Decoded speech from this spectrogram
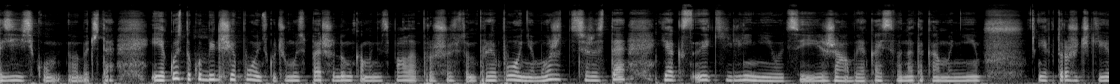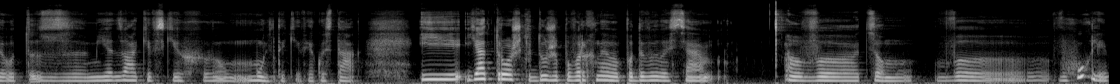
азійську, вибачте, і якусь таку більш японську. Чомусь перша думка мені спала про щось там про Японію. Може, через те, як які лінії у цієї жаби, якась вона така мені. Як трошечки от з міядзаківських е, мультиків, якось так. І я трошки дуже поверхнево подивилася в цьому. В, в Гуглі,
